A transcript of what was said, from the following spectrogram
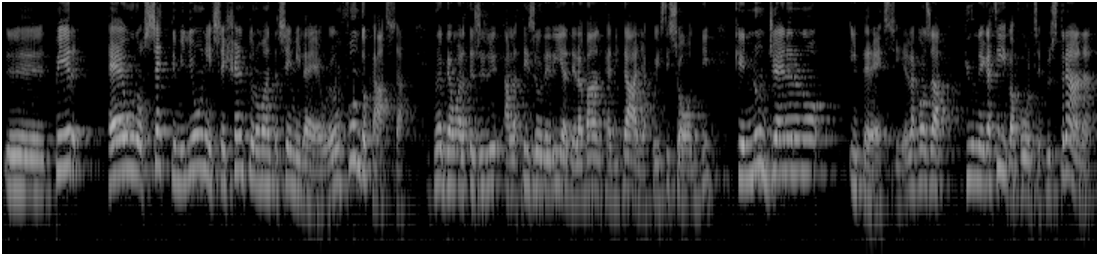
eh, per euro 7 milioni e 696 mila euro, è un fondo cassa. Noi abbiamo alla tesoreria, della Banca d'Italia questi soldi che non generano interessi. È la cosa più negativa, forse più strana,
